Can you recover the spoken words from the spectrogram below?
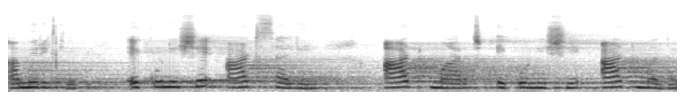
अमेरिकेत एकोणीसशे आठ साली आठ मार्च एकोणीसशे आठमध्ये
